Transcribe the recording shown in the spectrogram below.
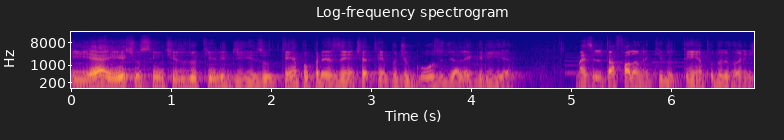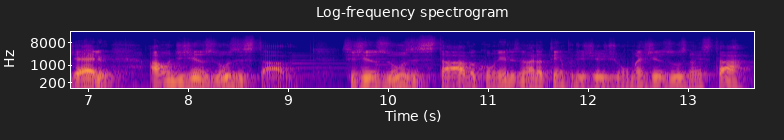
E é este o sentido do que ele diz: o tempo presente é tempo de gozo de alegria. Mas ele está falando aqui do tempo do Evangelho aonde Jesus estava. Se Jesus estava com eles, não era tempo de jejum, mas Jesus não está.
